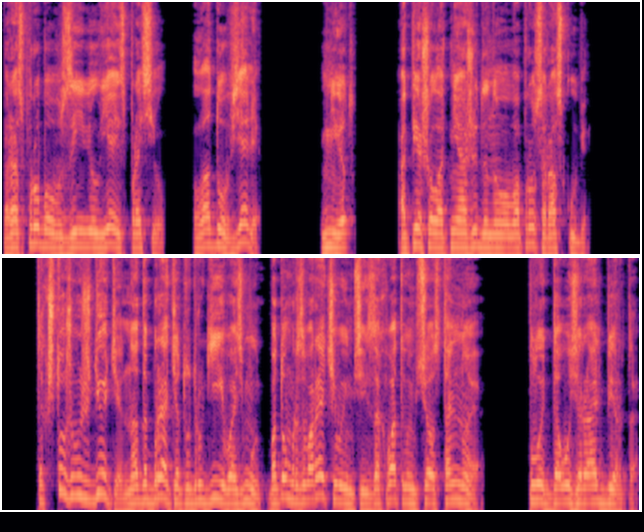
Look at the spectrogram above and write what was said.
Распробовав, заявил я и спросил. «Ладо взяли?» «Нет», — опешил от неожиданного вопроса Раскуби. «Так что же вы ждете? Надо брать, а то другие возьмут. Потом разворачиваемся и захватываем все остальное. Вплоть до озера Альберта.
